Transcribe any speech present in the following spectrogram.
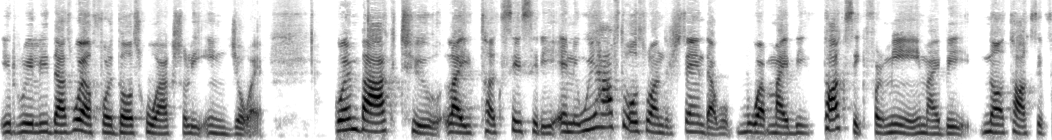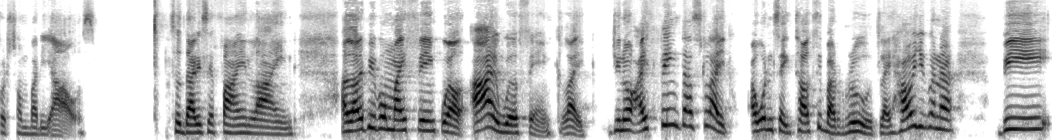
It really does. Well for those who actually enjoy. Going back to like toxicity and we have to also understand that what might be toxic for me might be not toxic for somebody else. So that is a fine line. A lot of people might think well i will think like you know i think that's like i wouldn't say toxic but rude. Like how are you gonna be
